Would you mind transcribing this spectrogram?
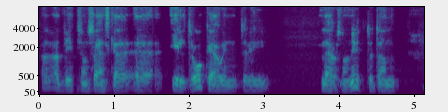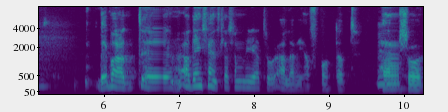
att vi som svenskar är illtråkiga och inte vill lära oss något nytt utan det är bara att, eh, ja, det är en känsla som vi, jag tror alla vi har fått att mm. här så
